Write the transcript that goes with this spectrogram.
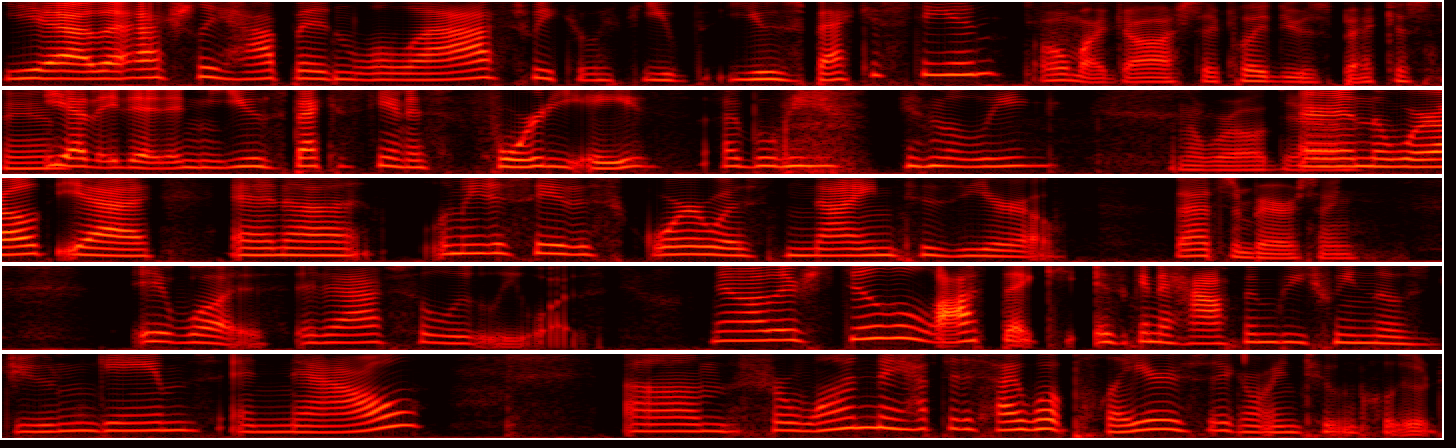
Yeah, that actually happened last week with U- Uzbekistan. Oh my gosh, they played Uzbekistan Yeah, they did. And Uzbekistan is 48th, I believe, in the league in the world. or Yeah, in the world. Yeah. And uh, let me just say the score was 9 to 0. that's embarrassing. It was. It absolutely was. Now, there's still a lot that is going to happen between those June games and now. Um, for one, they have to decide what players they're going to include.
